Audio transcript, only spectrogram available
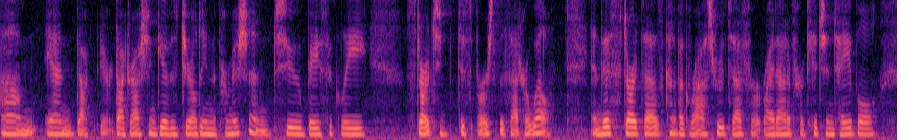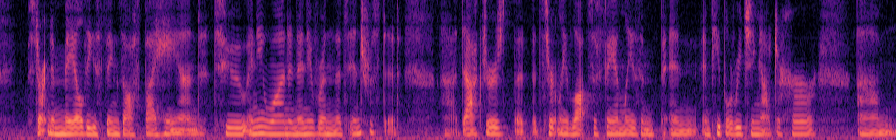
Um, and Dr. Dr. Ashton gives Geraldine the permission to basically start to disperse this at her will. And this starts as kind of a grassroots effort right out of her kitchen table, starting to mail these things off by hand to anyone and anyone that's interested. Uh, doctors, but, but certainly lots of families and, and, and people reaching out to her, um,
